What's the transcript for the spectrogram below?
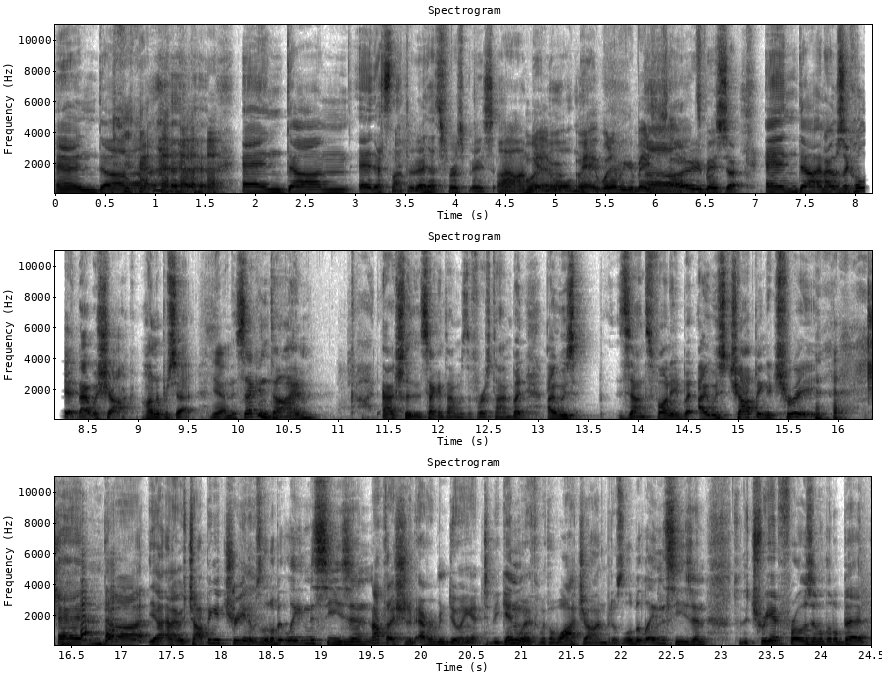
and uh, and um, eh, that's not third. That's first base. Oh, I'm getting whatever. old. Hey, man. whatever your bases Uh, are, whatever your bases are. And uh, and I was like, holy shit, that was shock, hundred percent. Yeah. And the second time, God, actually the second time was the first time, but I was. Sounds funny, but I was chopping a tree, and uh, yeah, and I was chopping a tree, and it was a little bit late in the season. Not that I should have ever been doing it to begin with, with a watch on, but it was a little bit late in the season, so the tree had frozen a little bit,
